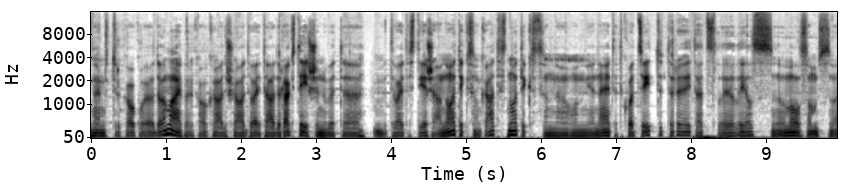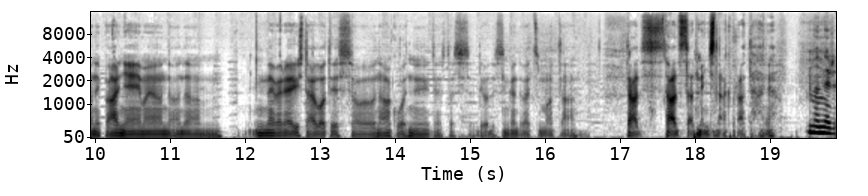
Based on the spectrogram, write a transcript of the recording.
Nē, nu, tur kaut ko jau domāju par kaut kādu šādu vai tādu rakstīšanu, bet, uh, bet vai tas tiešām notiks un kā tas notiks? Un, un ja nē, tad ko citu? Tur arī tāds li- liels mulsums mani pārņēma. Un, un, um, nevarēju iztēloties savu nākotni, tas, tas 20 gadu vecumā. Tā, tādas, tādas atmiņas nāk prātā. Jā. Man ir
